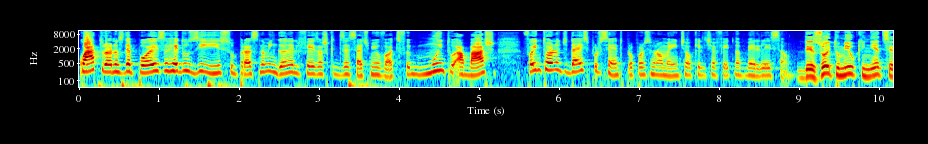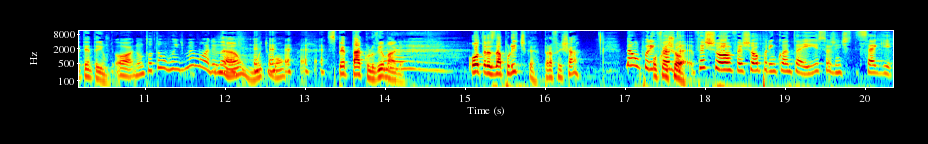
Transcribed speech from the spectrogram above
quatro anos depois reduzir isso para, se não me engano, ele fez acho que 17 mil votos. Foi muito abaixo, foi em torno de 10% proporcionalmente ao que ele tinha feito na primeira eleição. 18.571. Ó, não tô tão ruim de memória? Não, muito bom. Espetáculo, viu, Maga? Outras da política, para fechar? Não, por Ou enquanto. Fechou? fechou, fechou. Por enquanto é isso. A gente segue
